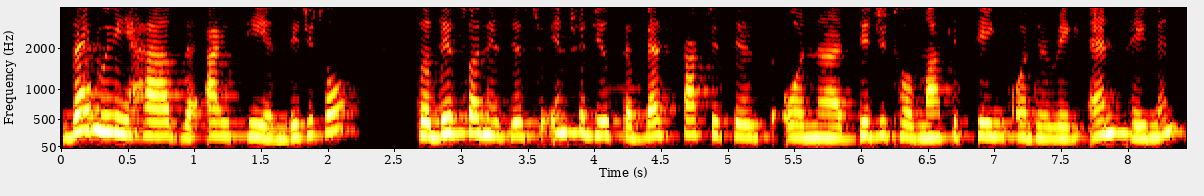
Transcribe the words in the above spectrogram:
Then we have the IT and digital. So this one is just to introduce the best practices on uh, digital marketing, ordering, and payment.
